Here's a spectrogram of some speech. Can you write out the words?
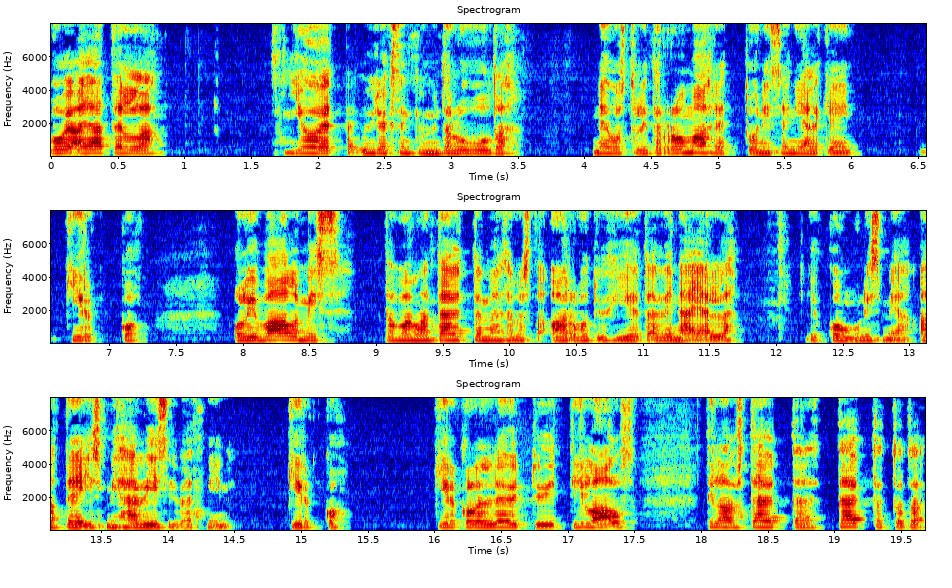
voi ajatella Joo, että 90-luvulta Neuvostoliiton romahdettua, niin sen jälkeen kirkko oli valmis tavallaan täyttämään sellaista arvotyhjiötä Venäjällä. Ja kommunismi ja ateismi hävisivät, niin kirkko, kirkolle löytyi tilaus, tilaus täyttää, täyttää tuota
